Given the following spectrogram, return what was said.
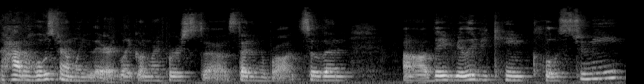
had a host family there, like on my first uh, studying abroad. So then uh, they really became close to me,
